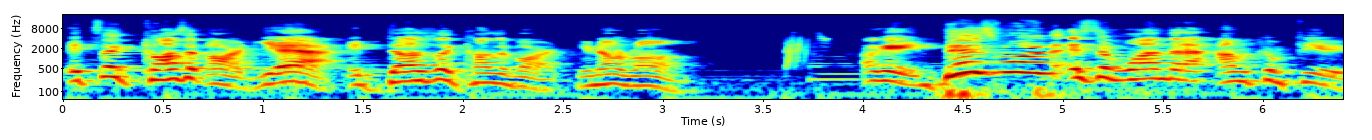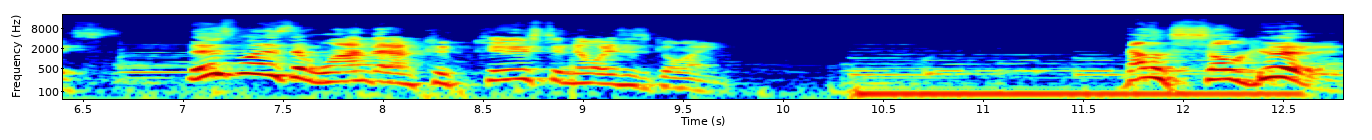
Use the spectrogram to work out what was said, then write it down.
It's like concept art. Yeah, it does like concept art. You're not wrong. Okay, this one is the one that I, I'm confused. This one is the one that I'm curious to know where this is going. That looks so good.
